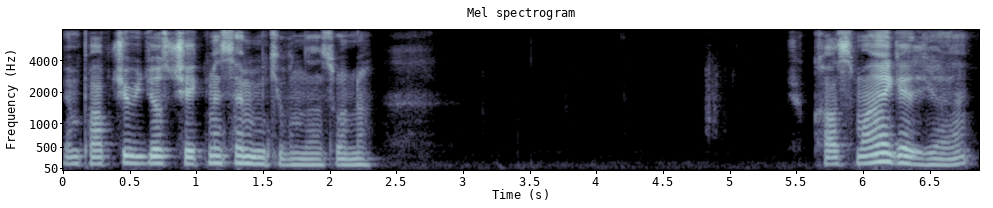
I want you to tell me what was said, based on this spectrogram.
Ben PUBG videosu çekmesem mi ki bundan sonra? Şu kasmaya gel ya.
